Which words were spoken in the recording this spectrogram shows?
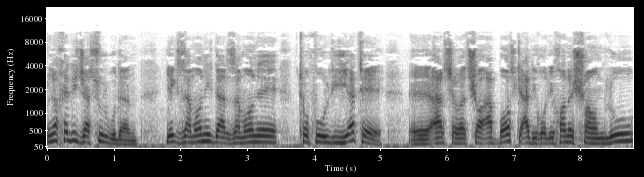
اینا خیلی جسور بودن. یک زمانی در زمان طفولیت عرض شود شاه عباس که علی قلی خان شاملو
